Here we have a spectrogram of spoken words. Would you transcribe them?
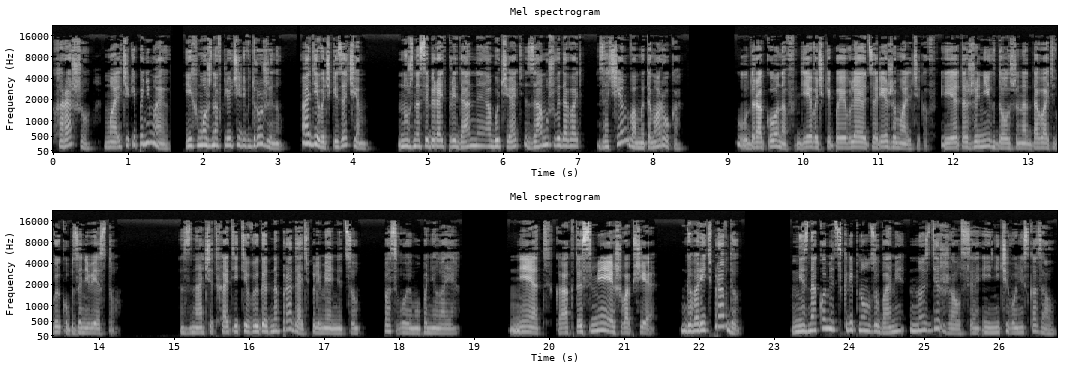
«Хорошо, мальчики понимаю. Их можно включить в дружину. А девочки зачем? Нужно собирать приданное, обучать, замуж выдавать. Зачем вам это Марокко?» «У драконов девочки появляются реже мальчиков, и это жених должен отдавать выкуп за невесту». «Значит, хотите выгодно продать племянницу?» — по-своему поняла я. «Нет, как ты смеешь вообще?» Говорить правду?» Незнакомец скрипнул зубами, но сдержался и ничего не сказал.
